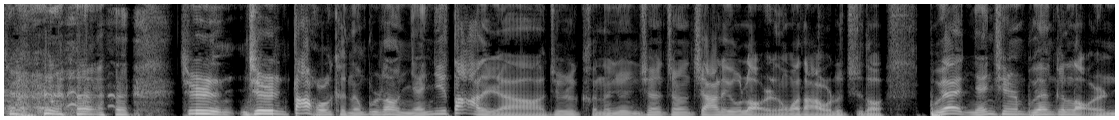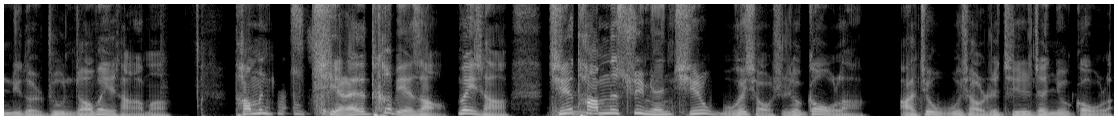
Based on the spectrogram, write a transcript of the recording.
就是就是就是大伙儿可能不知道，年纪大的人啊，就是可能就你像像家里有老人的话，大伙儿都知道，不愿年轻人不愿跟老人一堆儿住，你知道为啥吗？他们起来的特别早，为啥？其实他们的睡眠其实五个小时就够了啊，就五个小时其实真就够了。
